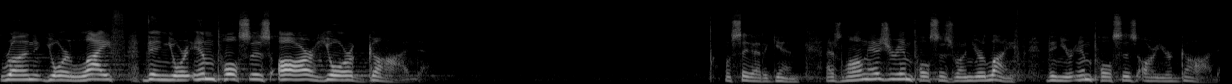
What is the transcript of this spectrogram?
run your life, then your impulses are your God. I'll say that again. As long as your impulses run your life, then your impulses are your God.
